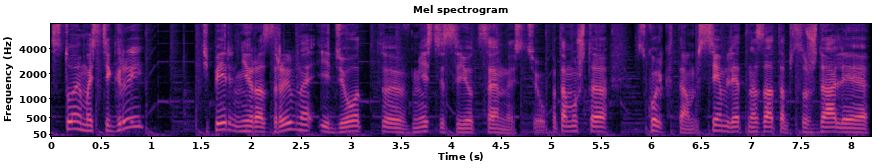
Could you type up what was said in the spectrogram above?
стоимость игры теперь неразрывно идет э, вместе с ее ценностью. Потому что сколько там, 7 лет назад обсуждали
